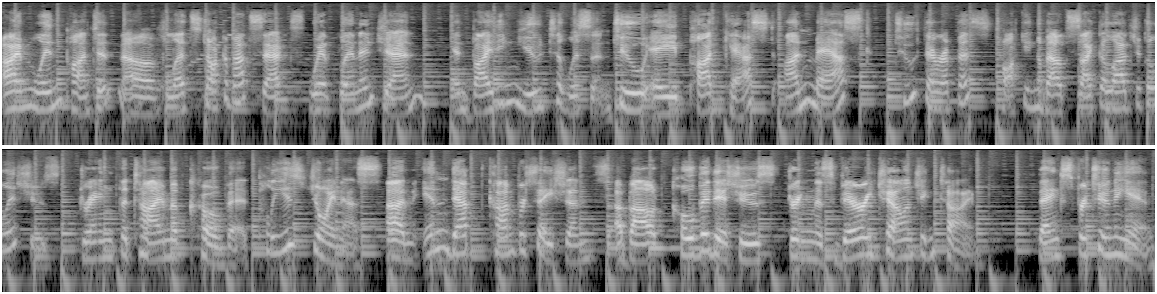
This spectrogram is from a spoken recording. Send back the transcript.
I'm Lynn Ponton of Let's Talk About Sex with Lynn and Jen, inviting you to listen to a podcast, Unmask, two therapists talking about psychological issues during the time of COVID. Please join us on in depth conversations about COVID issues during this very challenging time. Thanks for tuning in.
